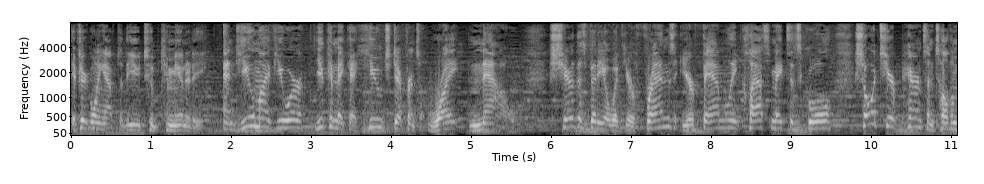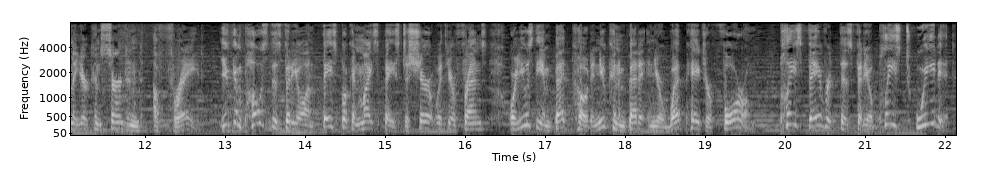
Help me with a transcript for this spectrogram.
if you're going after the YouTube community. And you, my viewer, you can make a huge difference right now. Share this video with your friends, your family, classmates at school. Show it to your parents and tell them that you're concerned and afraid. You can post this video on Facebook and MySpace to share it with your friends, or use the embed code and you can embed it in your webpage or forum. Please favorite this video. Please tweet it.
